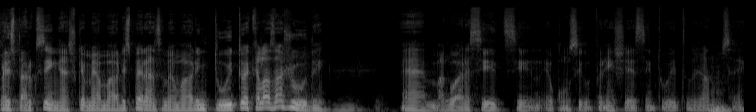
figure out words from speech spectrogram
Eu espero que sim, acho que a minha maior esperança, meu maior intuito é que elas ajudem. Uhum. É, agora, se, se eu consigo preencher esse intuito, eu já Uhum. não sei.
